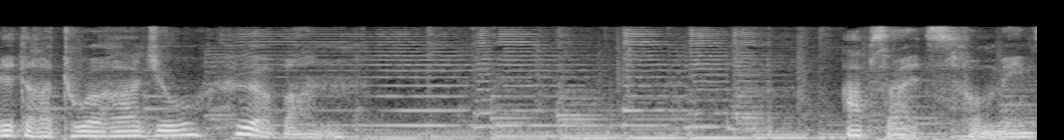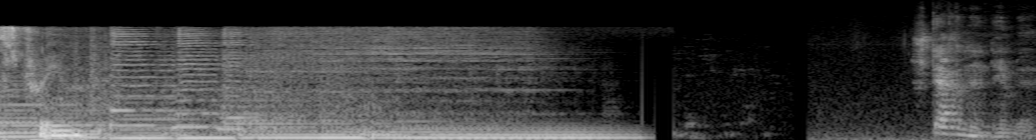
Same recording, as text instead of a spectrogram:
Literaturradio Hörbahn Abseits vom Mainstream Sternenhimmel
